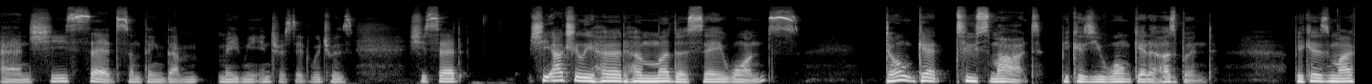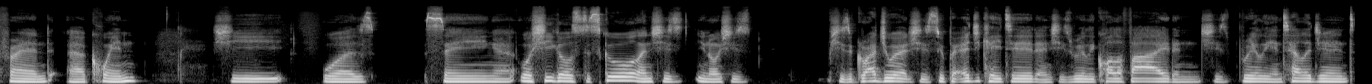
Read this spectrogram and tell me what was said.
and she said something that m- made me interested, which was she said she actually heard her mother say once, Don't get too smart because you won't get a husband. Because my friend uh, Quinn, she was saying, uh, well, she goes to school and she's, you know, she's she's a graduate, she's super educated and she's really qualified and she's really intelligent.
